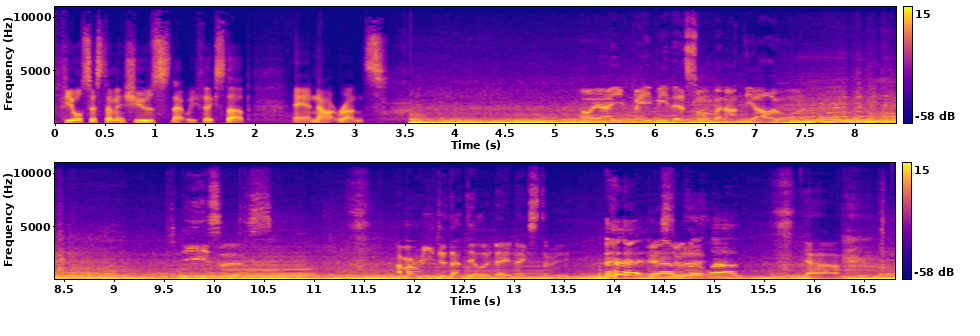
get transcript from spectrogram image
fuel system issues that we fixed up, and now it runs. Oh yeah, you baby this one, but not the other one. Jesus. I remember you did that the other day next to me. yeah, was that loud? Yeah.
